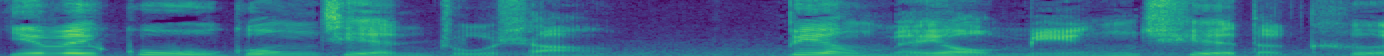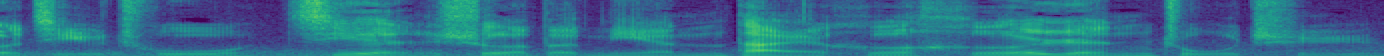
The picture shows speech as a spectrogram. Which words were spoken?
因为故宫建筑上并没有明确的刻记出建设的年代和何人主持。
